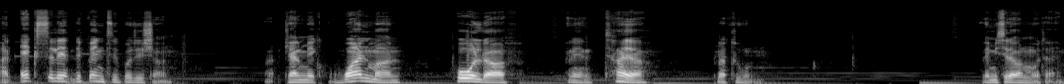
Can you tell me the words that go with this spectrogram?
An excellent defensive position can make one man hold off an entire platoon. Let me say that one more time.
